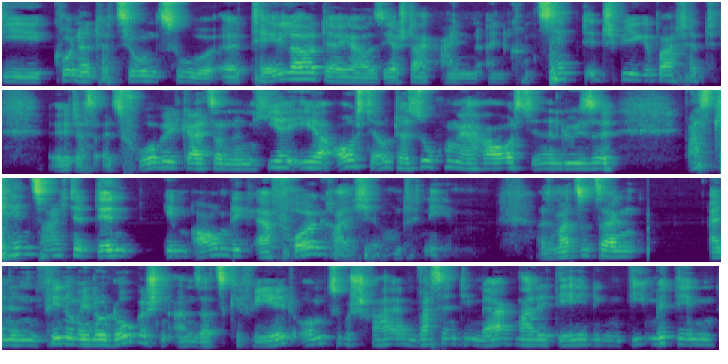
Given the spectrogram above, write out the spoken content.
die Konnotation zu äh, Taylor, der ja sehr stark ein, ein Konzept ins Spiel gebracht hat, äh, das als Vorbild galt, sondern hier eher aus der Untersuchung heraus die Analyse, was kennzeichnet denn im Augenblick erfolgreiche Unternehmen? Also man hat sozusagen einen phänomenologischen Ansatz gewählt, um zu beschreiben, was sind die Merkmale derjenigen, die mit den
